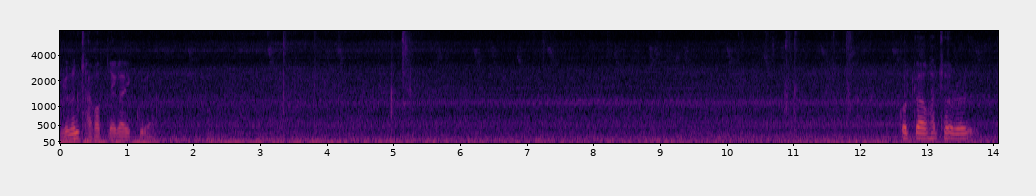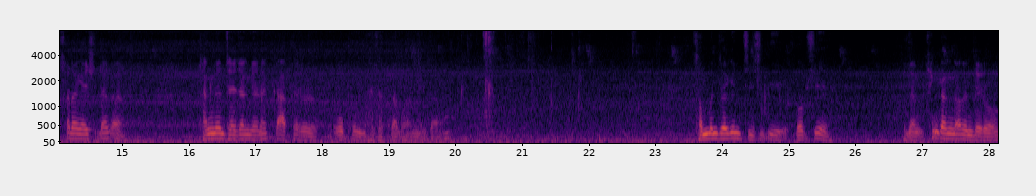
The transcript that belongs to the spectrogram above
여기는 작업대가 있고요. 꽃과 화초를 사랑해 시다가 작년 재작년에 카페를 오픈하셨다고 합니다. 전문적인 지식이 없이 그냥 생각나는 대로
